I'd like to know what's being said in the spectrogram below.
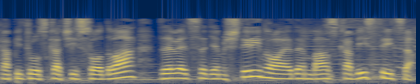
kapitulska číslo 2, 97401 Banska Bystrica.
